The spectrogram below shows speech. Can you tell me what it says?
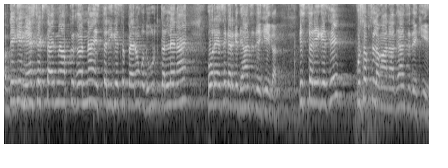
अब देखिए नेक्स्ट एक्सरसाइज में आपको करना है, इस तरीके से पैरों को दूर कर लेना है, और ऐसे करके ध्यान से देखिएगा। इस तरीके से पुशअप्स लगाना, ध्यान से देखिए।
